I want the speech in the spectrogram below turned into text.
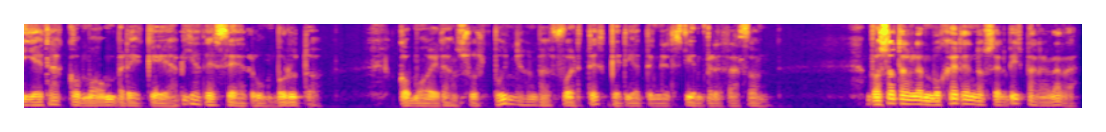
y era como hombre que había de ser un bruto. Como eran sus puños más fuertes, quería tener siempre razón. «Vosotras las mujeres no servís para nada.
